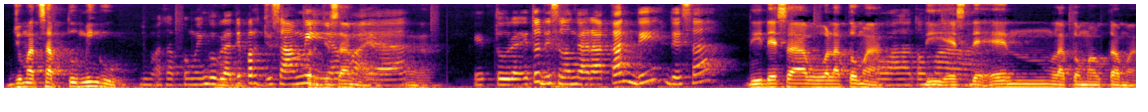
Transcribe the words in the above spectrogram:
Jumat Sabtu Minggu. Jumat Sabtu Minggu berarti perjusami, Perjusami ya Pak ya. ya. Heeh. Itu dan itu diselenggarakan di desa Di Desa Walatoma, Walatoma. di SDN Latoma Utama.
